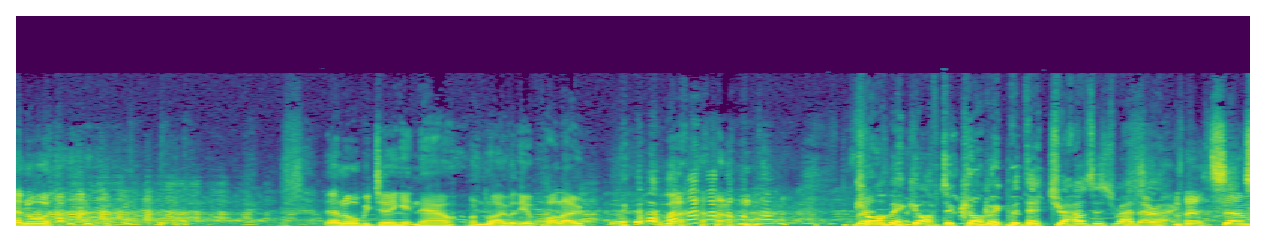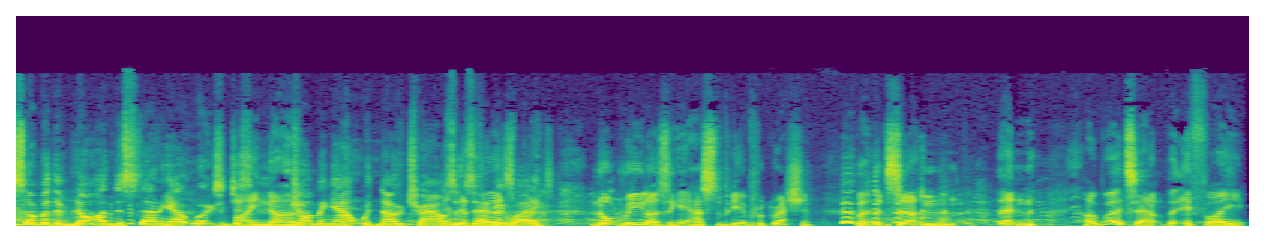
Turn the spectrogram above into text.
They'll all. They'll all be doing it now on live at the Apollo. comic after comic with their trousers around their ankles. But, um, Some of them not understanding how it works and just I know. coming out with no trousers anyway. place, not realizing it has to be a progression. But um, then I worked out that if I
